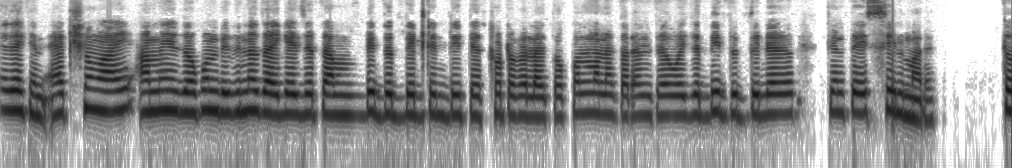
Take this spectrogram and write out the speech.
দেখেন, এক সময় আমি যখন বিভিন্ন জায়গায় যেতাম, বিদ্যুৎ বিল দিতে ছোটবেলায়, তখন মনে করেন যে ওই যে বিদ্যুৎ বিলে কিন্তু এই সিল মারে। তো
